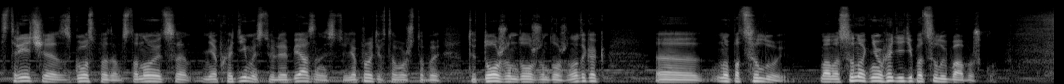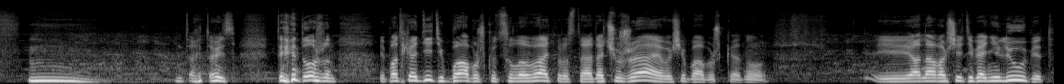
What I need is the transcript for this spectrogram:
встреча с Господом становится необходимостью или обязанностью, я против того, чтобы ты должен, должен, должен. Ну, это как, э, ну, поцелуй. Мама, сынок, не уходи, иди поцелуй бабушку. То, то есть ты должен и подходить и бабушку целовать просто. Она чужая вообще бабушка. Ну, и она вообще тебя не любит,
